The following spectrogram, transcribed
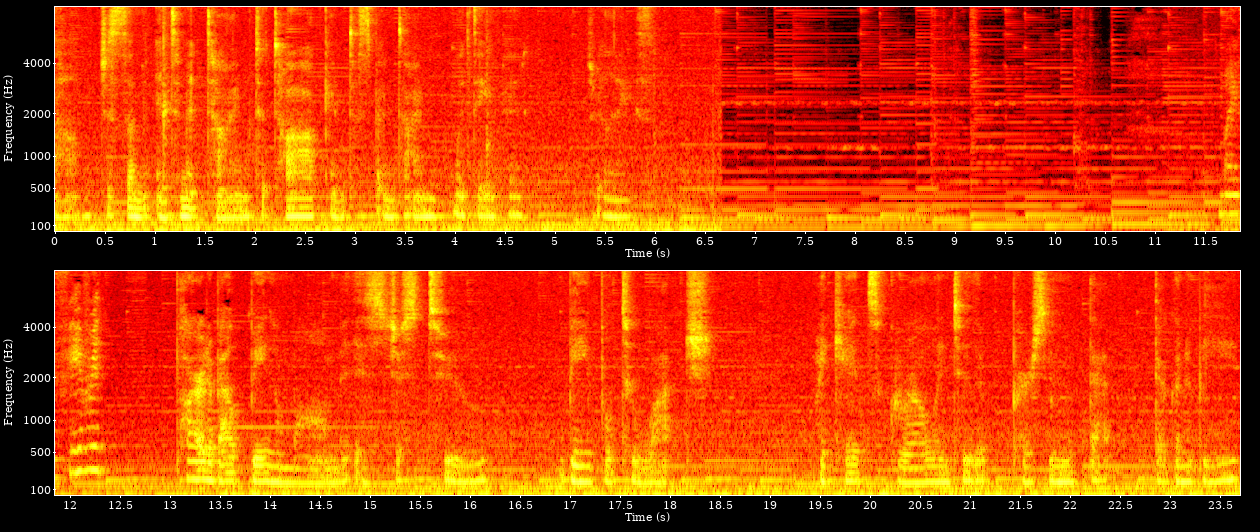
um, just some intimate time to talk and to spend time with David. It's really nice. My favorite part about being a mom is just to be able to watch my kids grow into the person that they're going to be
